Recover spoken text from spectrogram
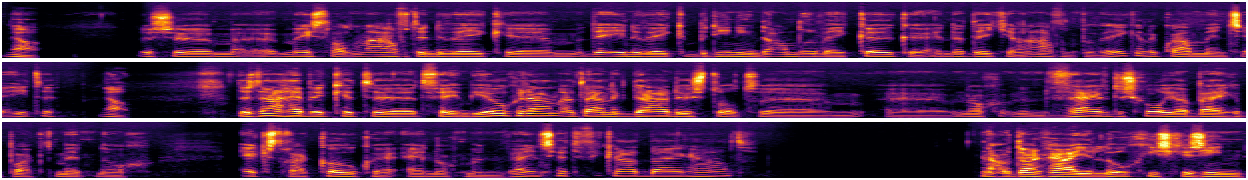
Ja. Dus ehm, eh, meestal een avond in de week, ehm, de ene week bediening, de andere week keuken. En dat deed je een avond per week en dan kwamen mensen eten. Ja. Dus daar heb ik het, eh, het VMBO gedaan. Uiteindelijk daar dus tot ehm, eh, nog een vijfde schooljaar bijgepakt met nog extra koken en nog mijn wijncertificaat bijgehaald. Nou, dan ga je logisch gezien,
